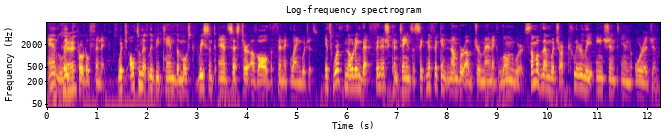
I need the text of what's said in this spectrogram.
and okay. Late Proto-Finnic, which ultimately became the most recent ancestor of all the Finnic languages. It's worth noting that Finnish contains a significant number of Germanic loanwords, some of them which are clearly ancient in origin.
